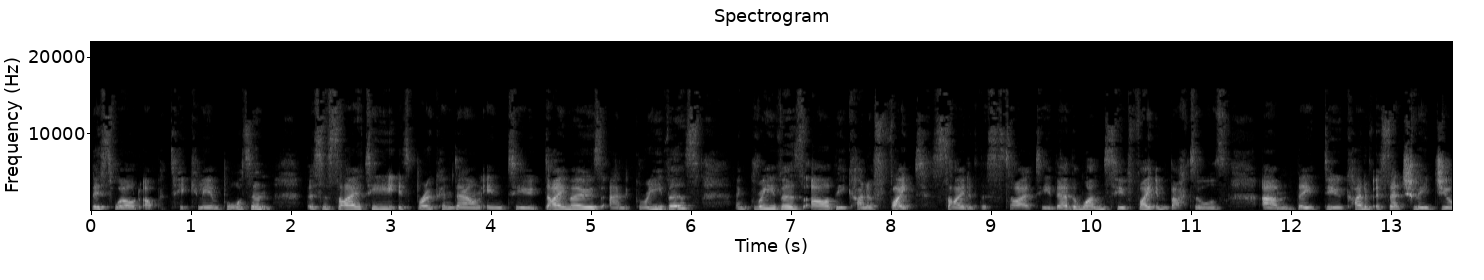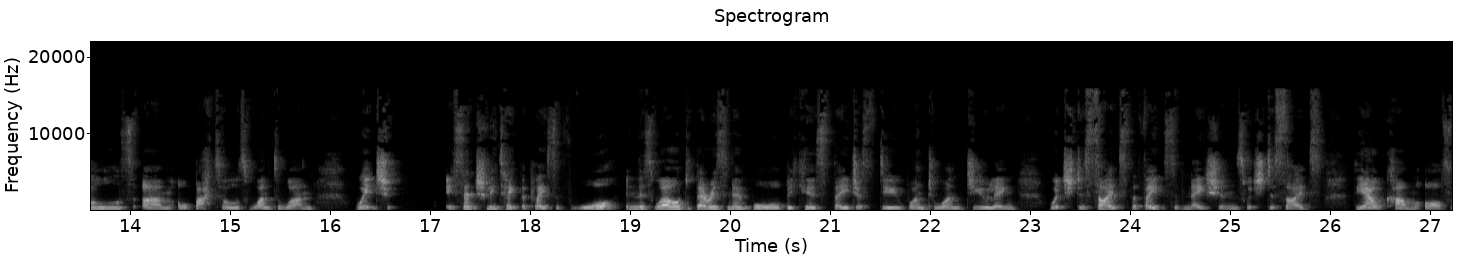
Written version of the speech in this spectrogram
this world are particularly important. The society is broken down into daimyos and grievers, and grievers are the kind of fight side of the society. They're the ones who fight in battles. Um, they do kind of essentially duels um, or battles one to one, which essentially take the place of war in this world. There is no war because they just do one to one dueling, which decides the fates of nations, which decides the outcome of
